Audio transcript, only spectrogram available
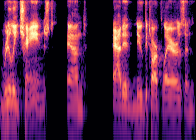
really changed and added new guitar players and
